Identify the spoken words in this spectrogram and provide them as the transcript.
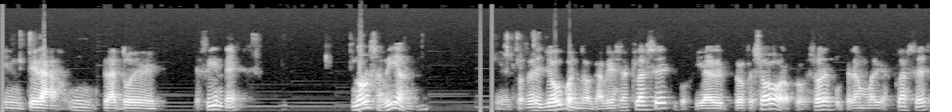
era un plato de, cine. No lo sabían. Y entonces yo, cuando acabé esas clases, cogía al profesor o los profesores, porque eran varias clases,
